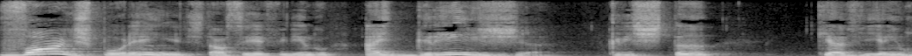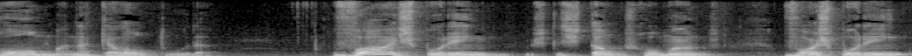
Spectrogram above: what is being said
Vós, porém, ele estava se referindo à igreja cristã que havia em Roma naquela altura. Vós, porém, os cristãos romanos, vós, porém,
